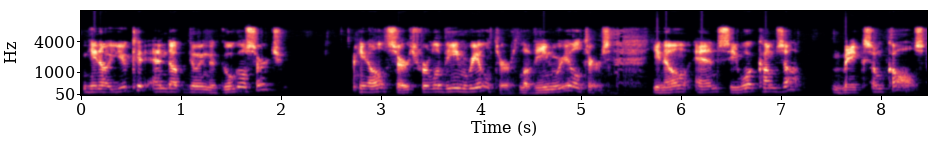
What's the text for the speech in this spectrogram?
you know, you could end up doing a Google search you know, search for Laveen Realtor, Laveen Realtors, you know, and see what comes up make some calls.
